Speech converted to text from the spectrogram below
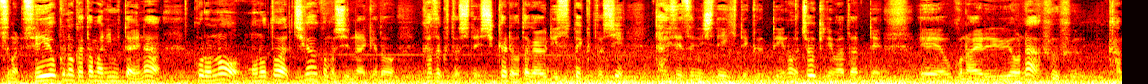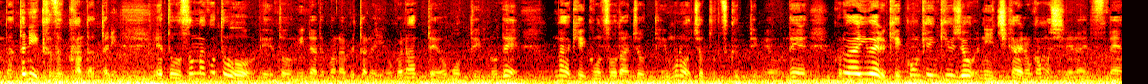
つまり性欲の塊みたいな頃のものとは違うかもしれないけど家族としてしっかりお互いをリスペクトし大切にして生きていくっていうのを長期にわたって、えー、行えるような夫婦間だったり家族間だったり、えーと、そんなことを、えー、とみんなで学べたらいいのかなって思っているので、まあ、結婚相談所っていうものをちょっと作ってみようでこれはいわゆる結婚研究所に近いのかもしれないですね、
